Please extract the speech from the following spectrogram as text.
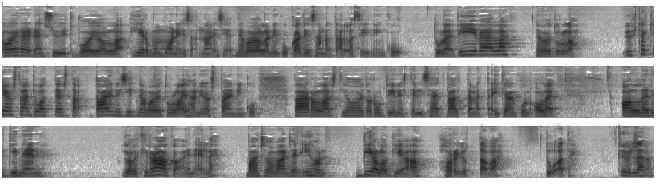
oireiden syyt voi olla hirmu monisanaisia. Ne voi olla, niin kuin Kati sanoi, tällaisia niin kuin, tulee viiveellä, ne voi tulla yhtäkkiä jostain tuotteesta, tai niin sitten ne voi tulla ihan jostain niin vääränlaista ihohoitorutiinista, eli sä et välttämättä ikään kuin ole allerginen jollekin raaka-aineelle, vaan se on vain sen ihon biologiaa horjuttava tuote. Kyllä.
